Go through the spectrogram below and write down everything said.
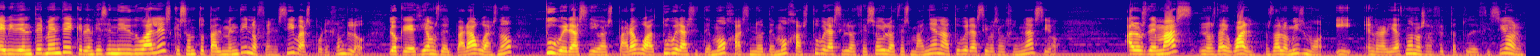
Evidentemente hay creencias individuales que son totalmente inofensivas. Por ejemplo, lo que decíamos del paraguas, ¿no? Tú verás si llevas paraguas, tú verás si te mojas, si no te mojas, tú verás si lo haces hoy, lo haces mañana, tú verás si vas al gimnasio. A los demás nos da igual, nos da lo mismo y en realidad no nos afecta tu decisión.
